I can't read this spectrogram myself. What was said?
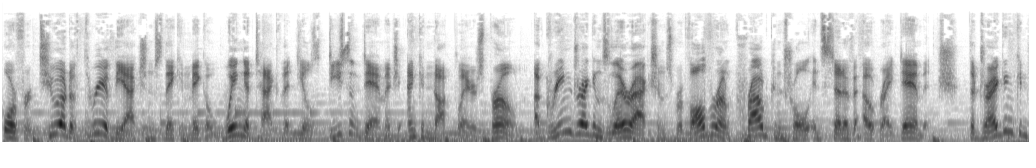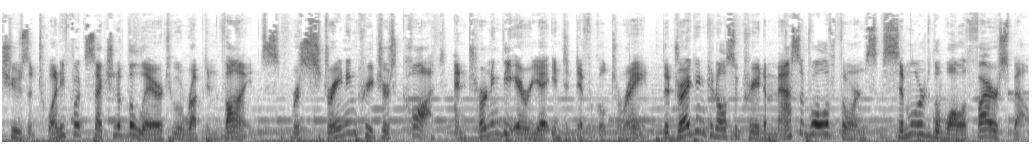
or for two out of three of the actions, they can make a wing attack that deals decent damage and can knock players prone. A green dragon's lair actions revolve around crowd control instead of outright damage. The dragon can choose a 20 foot section of the lair to erupt in vines, restraining creatures caught and turning the area into difficult terrain. The dragon can also create a massive wall of thorns similar to the wall of fire spell,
